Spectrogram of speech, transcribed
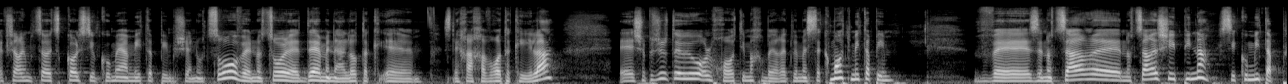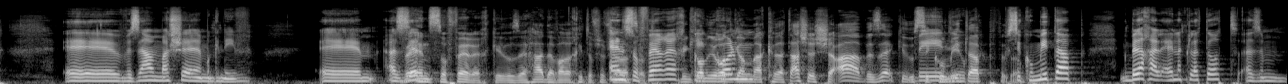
אפשר למצוא את כל סיכומי המיטאפים שנוצרו, ונוצרו על ידי מנהלות, אה, סליחה, חברות הקהילה, אה, שפשוט היו הולכות עם מחברת ומסכמות מיטאפים. וזה נוצר, אה, נוצר איזושהי פינה, סיכום מיטאפ. וזה היה ממש מגניב. אז ואין זה... סוף ערך, כאילו זה הדבר הכי טוב שאפשר לעשות. אין סוף ערך, במקום לראות כל... גם הקלטה של שעה וזה, כאילו בדיוק. סיכום מיטאפ. סיכום מיטאפ, בדרך כלל אין הקלטות, אז הם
